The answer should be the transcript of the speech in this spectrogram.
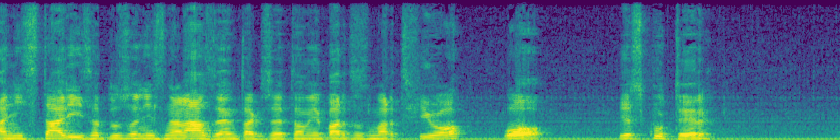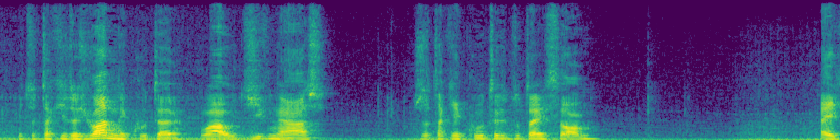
ani stali za dużo nie znalazłem, także to mnie bardzo zmartwiło. Ło, jest kuter. I to taki dość ładny kuter. Wow, dziwne aż, że takie kutry tutaj są. Ej,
